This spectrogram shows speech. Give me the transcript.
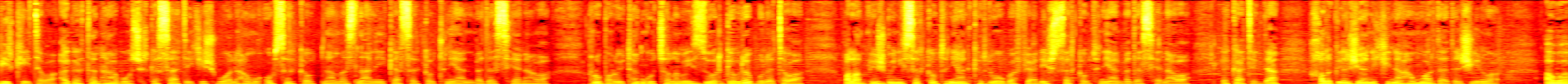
بیرکەیتەوە ئەگەر تەنها بۆ چرکە ساتێکیش بووە لە هەموو ئەو سەرکەوتنە مەزنانەی کە سەرکەوتنیان بەدەست هێناوە ڕووبەڕووی تەنگ و چەڵەمەی زۆر گەورە بوونەتەوە بەڵام پێشبینی سەرکەوتنیان کردووە و بە فیعلیش سەرکەوتنیان بەدەست هێناوە لە کاتێکدا خەڵک لە ژیانێکی ناهەمواردا دەژین و ئەوە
